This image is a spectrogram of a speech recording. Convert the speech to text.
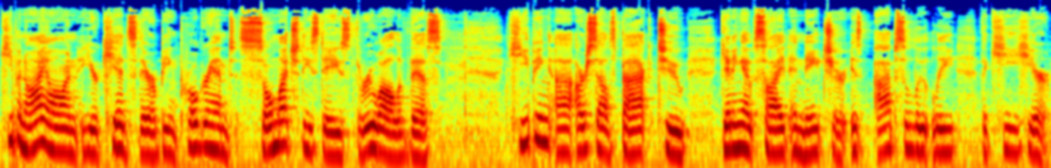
keep an eye on your kids. They're being programmed so much these days through all of this. Keeping uh, ourselves back to getting outside in nature is absolutely the key here.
